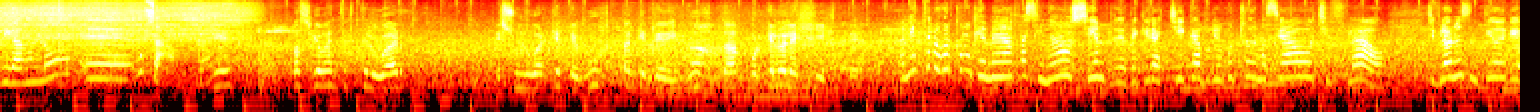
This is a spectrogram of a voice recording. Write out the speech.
digámoslo, eh, usados. ¿no? Básicamente este lugar es un lugar que te gusta, que te disgusta. ¿Por qué lo elegiste? A mí este lugar como que me ha fascinado siempre desde que era chica porque lo encuentro demasiado chiflado. Chiflado en el sentido de que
